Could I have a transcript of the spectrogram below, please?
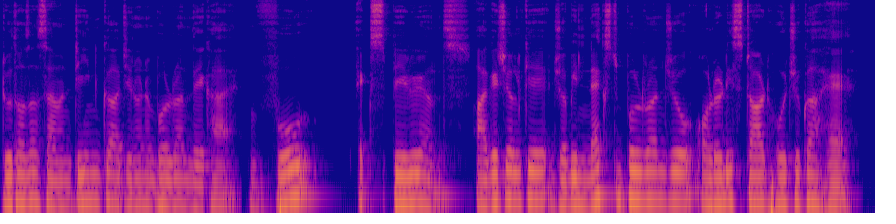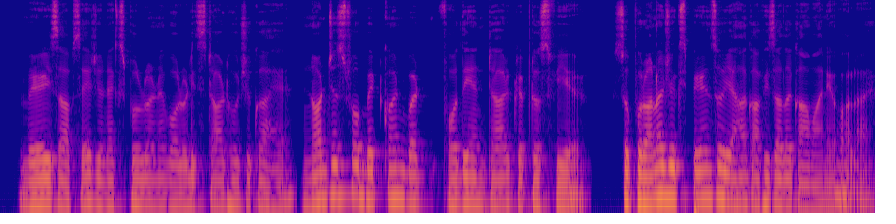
2017 का जिन्होंने बुल रन देखा है, वो एक्सपीरियंस आगे चल के जो भी नेक्स्ट बुल रन जो ऑलरेडी स्टार्ट हो चुका है, मेरे हिसाब से जो नेक्स्ट बुल रन है वो ऑलरेडी स्टार्ट हो चुका है। Not just for bitcoin but for the entire cryptosphere so so, पुराना जो एक्सपीरियंस है यहाँ काफ़ी ज़्यादा काम आने वाला है।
